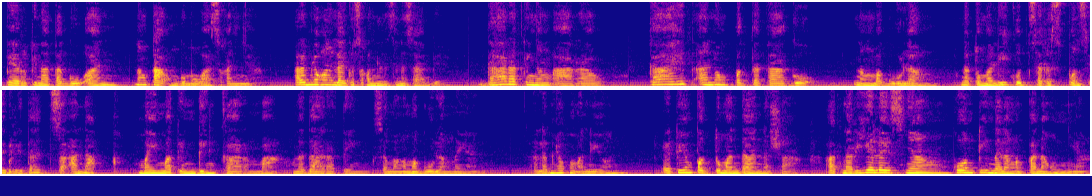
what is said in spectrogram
pero tinataguan ng taong gumawa sa kanya. Alam niyo kung ano lagi ko sa kanila sinasabi? Darating ang araw, kahit anong pagtatago ng magulang na tumalikod sa responsibilidad sa anak, may matinding karma na darating sa mga magulang na yan. Alam niyo kung ano yun? Ito yung pagtumanda na siya at na-realize niyang konti na lang ang panahon niya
